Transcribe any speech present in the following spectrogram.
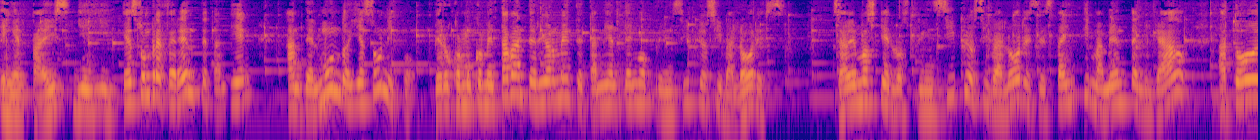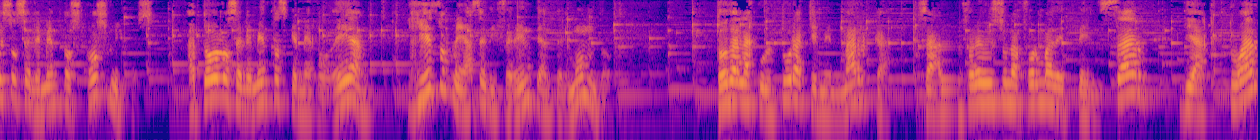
en el país y es un referente también ante el mundo y es único. Pero como comentaba anteriormente, también tengo principios y valores. Sabemos que los principios y valores está íntimamente ligado a todos esos elementos cósmicos, a todos los elementos que me rodean. Y eso me hace diferente ante el mundo. Toda la cultura que me marca. O sea, Alfredo es una forma de pensar, de actuar,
